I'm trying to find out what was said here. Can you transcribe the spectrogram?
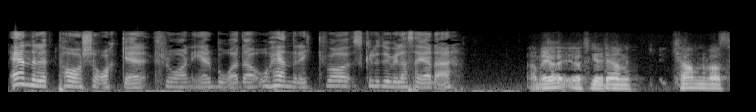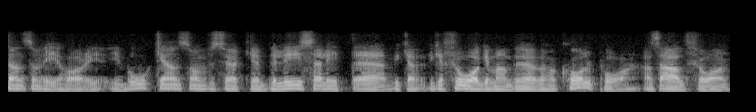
En eller ett par saker från er båda. Och Henrik, vad skulle du vilja säga där? Ja, men jag, jag tycker den canvasen som vi har i, i, boken som försöker belysa lite vilka, vilka frågor man behöver ha koll på. Alltså allt från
